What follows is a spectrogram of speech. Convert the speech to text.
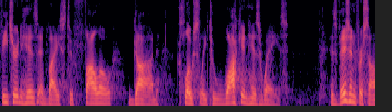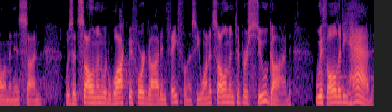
featured his advice to follow God closely, to walk in his ways. His vision for Solomon, his son, was that Solomon would walk before God in faithfulness. He wanted Solomon to pursue God with all that he had.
